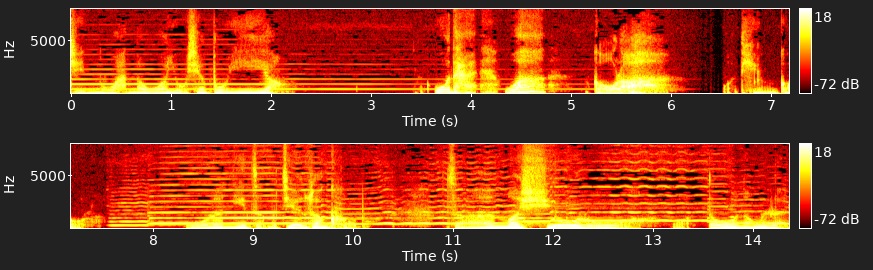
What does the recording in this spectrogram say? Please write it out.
今晚的我有些不一样，吴太，我够了，我听够了。无论你怎么尖酸刻薄，怎么羞辱我，我都能忍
